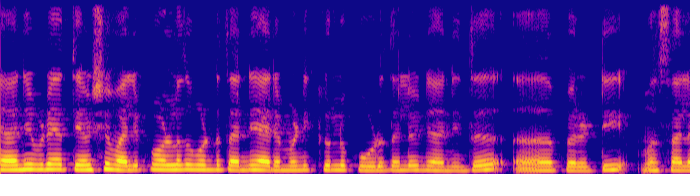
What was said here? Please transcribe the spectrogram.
ഞാനിവിടെ അത്യാവശ്യം വലിപ്പമുള്ളത് കൊണ്ട് തന്നെ അരമണിക്കൂറിൽ കൂടുതലും ഞാനിത് പുരട്ടി മസാല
